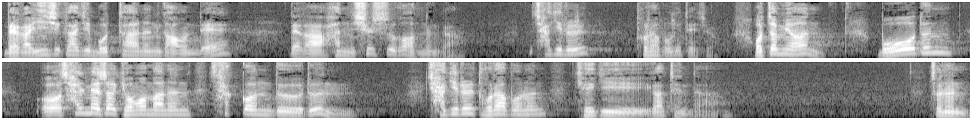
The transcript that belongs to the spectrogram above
내가 인식하지 못하는 가운데 내가 한 실수가 없는가? 자기를 돌아보게 되죠. 어쩌면 모든 어, 삶에서 경험하는 사건들은 자기를 돌아보는 계기가 된다. 저는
